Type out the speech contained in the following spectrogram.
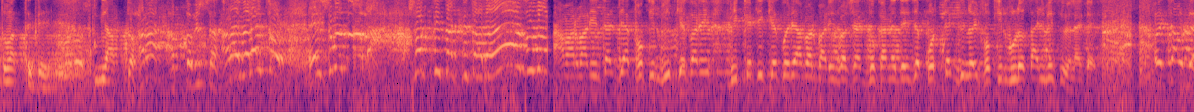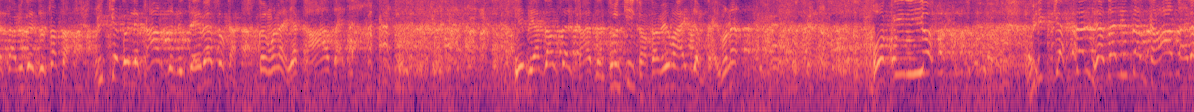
তোমার থেকে তুমি আত্মহারা, আত্মবিশ্বাস হারাই বেড়াইছো, এই সময় শক্তি থাকতে হবে যুবক। আমার বাড়ির কাছ দিয়ে ফকির ভিক্ষে করে, ভিক্ষে টিক্ষে করে আবার বাড়ির পাশে এক দোকানে দেয় যে প্রত্যেক দিন ওই ফকির বুড়ো চাল বেশি বেলায় দেয়। ওই চাউল বেছে আমি কইছি চাচা, ভিক্ষে করলে খাওয়ার জন্য তো এ বেছো খা কই, মনে এ খাওয়া যায় না। এ ভেজাল চাল খাওয়া যায় তুমি কি খাও? আমি ভাই জাম খাইবো না। ফকিরিও ভিক্ষা চাল, ভেজালি চাল খাওয়া যায় না,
